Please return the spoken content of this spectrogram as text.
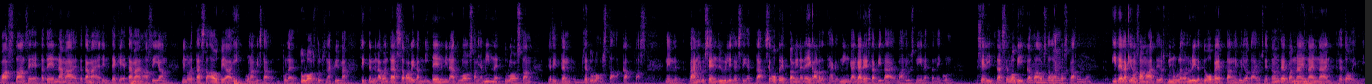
vastaan se, että teen nämä, että tämä ensin tekee tämän asian, minulle tästä aukeaa ikkuna, mistä tulee tulostusnäkymä, sitten minä voin tässä valita, miten minä tulostan ja minne tulostan, ja sitten mm. se tulostaa kappas. Niin vähän niin kuin sen tyylisesti, että se opettaminen ei kannata tehdä niinkään kädestä pitää, vaan just niin, että niin kuin selittää se logiikka taustalla, mm, koska kyllä. itselläkin on sama, että jos minulle on yritetty opettaa niin kuin jotain, jos niin, että no teet vaan näin, näin, näin, se toimii.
